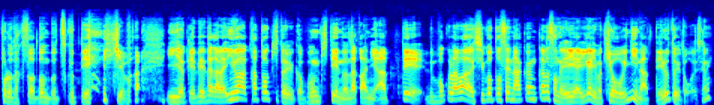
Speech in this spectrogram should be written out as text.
プロダクトをどんどん作っていけばいいわけでだから今過渡期というか分岐点の中にあってで僕らは仕事せなあかんからその AI が今脅威になっているというところですよね。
